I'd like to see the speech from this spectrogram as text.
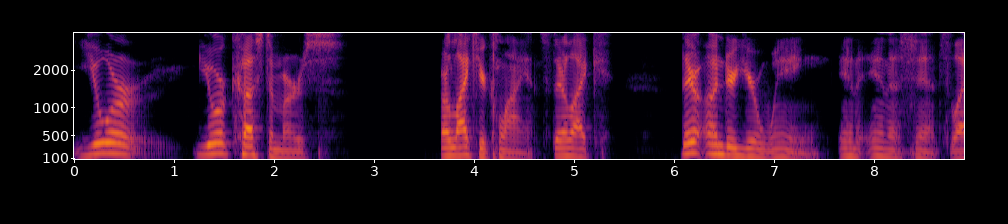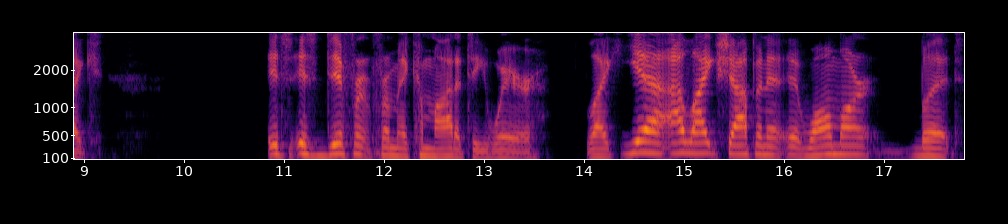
your your customers are like your clients they're like they're under your wing in in a sense like it's it's different from a commodity where like yeah i like shopping at, at walmart but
